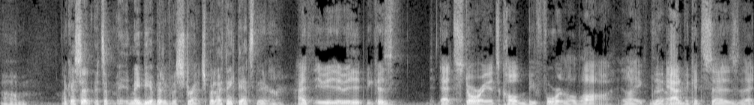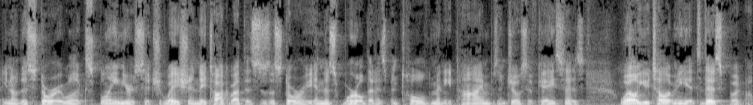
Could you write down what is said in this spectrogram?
Um, like I said, it's a it may be a bit of a stretch, but I think that's there. I th- it, because that story it's called before the law. Like the Yeah. advocate says that you know this story will explain your situation. They talk about this as a story in this world that has been told many times. And joseph k says well you tell it me it's this but uh,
